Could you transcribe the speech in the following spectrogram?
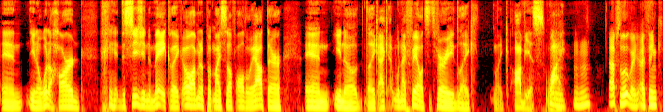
And, you know, what a hard decision to make. Like, oh, I'm going to put myself all the way out there. And, you know, like I, when I fail, it's, it's very like, like obvious why. Mm-hmm. Mm-hmm. Absolutely. I think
